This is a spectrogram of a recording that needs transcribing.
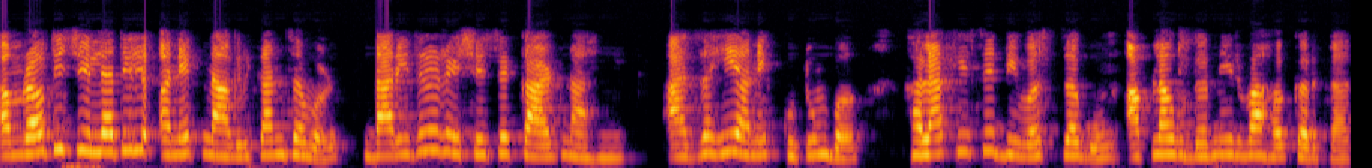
अमरावती जिल्ह्यातील अनेक नागरिकांजवळ दारिद्र्य रेषेचे कार्ड नाही. आजही अनेक कुटुंब हलाखीचे दिवस जगून आपला उदरनिर्वाह करतात.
